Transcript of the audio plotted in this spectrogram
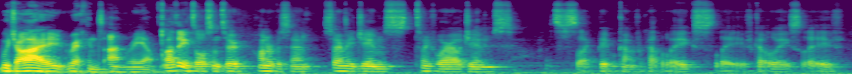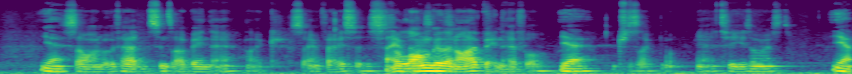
which I reckon's unreal. I think it's awesome too, hundred percent. So many gyms, twenty four hour gyms. It's just like people come for a couple of weeks, leave, a couple of weeks, leave, Yeah, so on. But we've had since I've been there, like same faces Same for longer faces. than I've been there for, yeah, which is like yeah, two years almost. yeah.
